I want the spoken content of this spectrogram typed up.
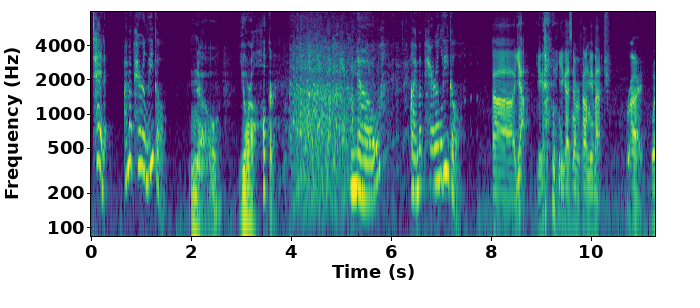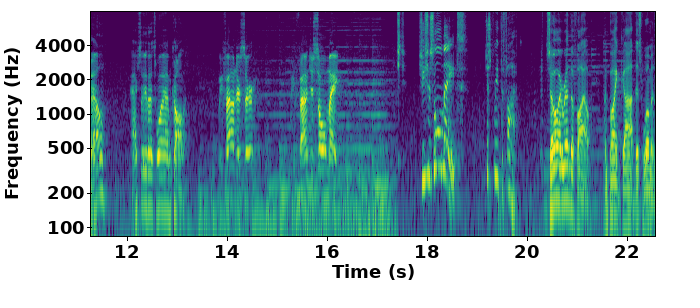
Ted, I'm a paralegal. No, you're a hooker. No, I'm a paralegal. Uh, yeah. You, you guys never found me a match. Right. Well, actually, that's why I'm calling. We found her, sir. We found your soulmate. She's your soulmate. Just read the file. So I read the file, and by God, this woman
